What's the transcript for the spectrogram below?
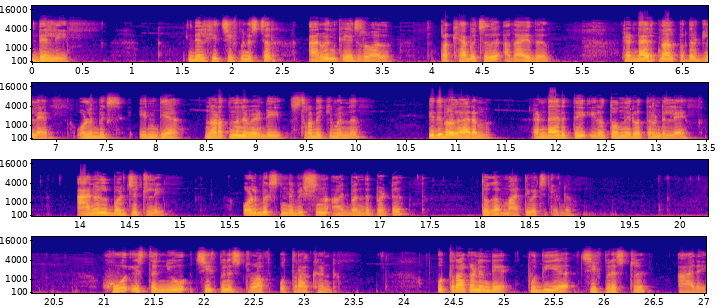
ഡൽഹി. ഡൽഹി ചീഫ് മിനിസ്റ്റർ അരവിന്ദ് കെജ്രിവാൾ പ്രഖ്യാപിച്ചത് അതായത് രണ്ടായിരത്തി നാൽപ്പത്തെട്ടിലെ ഒളിമ്പിക്സ് ഇന്ത്യ നടത്തുന്നതിന് വേണ്ടി ശ്രമിക്കുമെന്ന്. ഇത് പ്രകാരം രണ്ടായിരത്തി ഇരുപത്തൊന്ന് ഇരുപത്തിരണ്ടിലെ ആനുവൽ ബഡ്ജറ്റിലെ ഒളിമ്പിക്സിന്റെ വിഷൻ ആയി ബന്ധപ്പെട്ട് തുക മാറ്റിവെച്ചിട്ടുണ്ട്. Who is the new chief minister of Uttarakhand? ഉത്തരാഖണ്ഡിന്റെ പുതിയ ചീഫ് മിനിസ്റ്റർ ആരെ?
